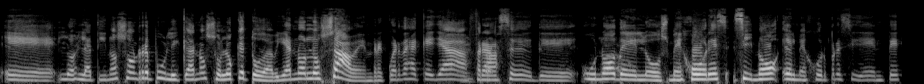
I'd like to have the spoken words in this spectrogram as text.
eh, los latinos son republicanos, solo que todavía no lo saben. ¿Recuerdas aquella frase de uno de los mejores, si no el mejor presidente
